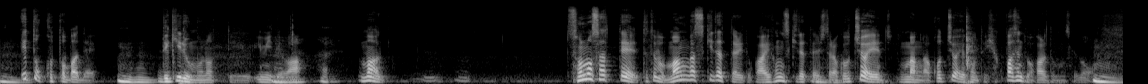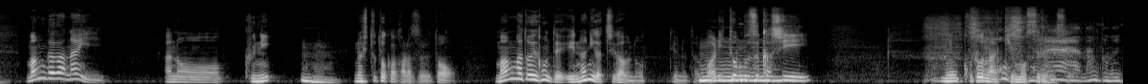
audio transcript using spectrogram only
うん。絵と言葉でできるものっていう意味では、うん。はい。まあその差って例えば漫画好きだったりとか iPhone 好きだったりしたらこっちは絵漫画こっちは絵本って100%わかると思うんですけど、うん。漫画がないあの国うん。の人とかからすると漫画と絵本ってえ何が違うの？っていうのと割と難しいことな気もするんですよ。そうっね。なんかね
